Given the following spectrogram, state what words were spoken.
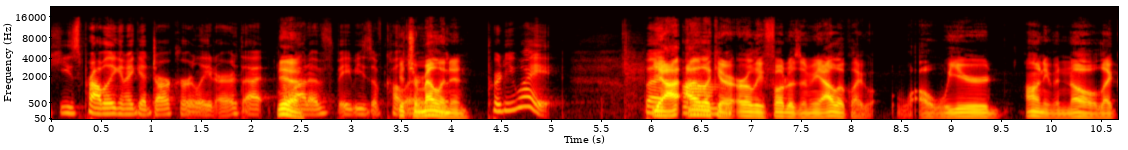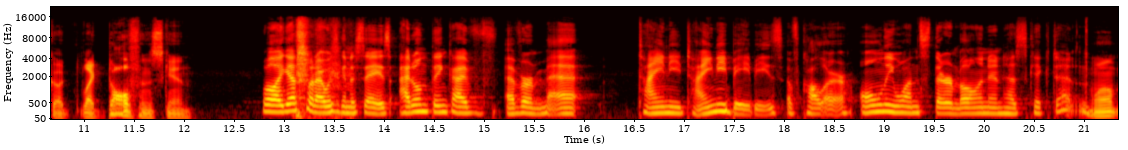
he's probably gonna get darker later. That a lot of babies of color Get your melanin. pretty white. But, yeah, I, I look um, at early photos of me. I look like a weird. I don't even know, like a like dolphin skin. Well, I guess what I was gonna say is I don't think I've ever met tiny, tiny babies of color. Only once their melanin has kicked in. Well,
